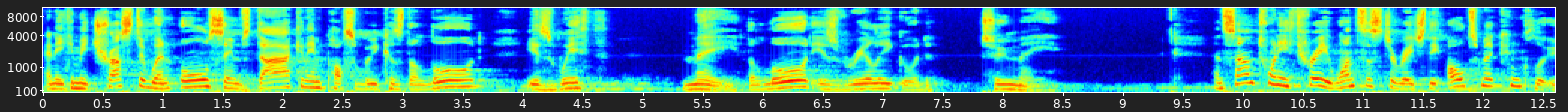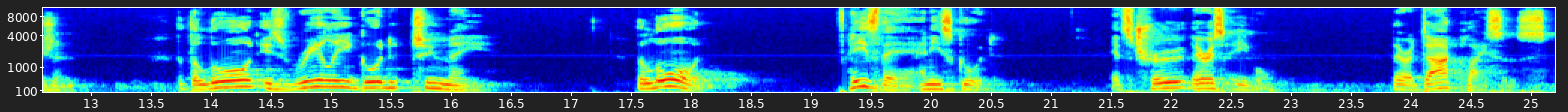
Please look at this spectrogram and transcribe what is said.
And he can be trusted when all seems dark and impossible because the Lord is with me. The Lord is really good to me. And Psalm 23 wants us to reach the ultimate conclusion that the Lord is really good to me. The Lord, He's there and He's good. It's true, there is evil. There are dark places.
